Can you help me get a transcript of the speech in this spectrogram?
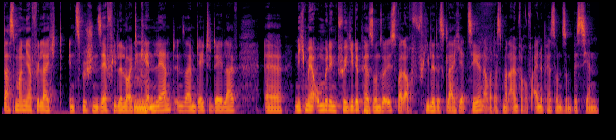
dass man ja vielleicht inzwischen sehr viele Leute Mhm. kennenlernt in seinem Day-to-Day-Life, äh, nicht mehr unbedingt für jede Person so ist, weil auch viele das gleiche erzählen, aber dass man einfach auf eine Person so ein bisschen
